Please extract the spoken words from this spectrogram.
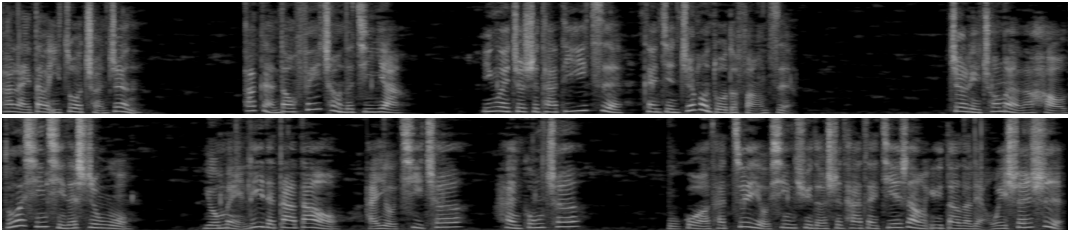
他来到一座城镇，他感到非常的惊讶，因为这是他第一次看见这么多的房子。这里充满了好多新奇的事物，有美丽的大道，还有汽车和公车。不过，他最有兴趣的是他在街上遇到的两位绅士。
